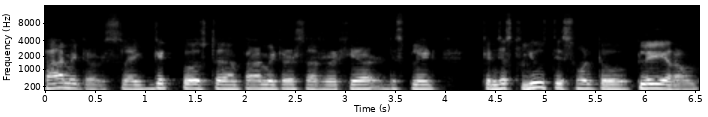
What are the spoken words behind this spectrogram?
parameters like get post uh, parameters are here displayed. You can just use this one to play around.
